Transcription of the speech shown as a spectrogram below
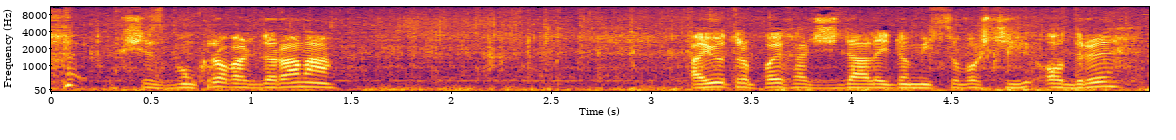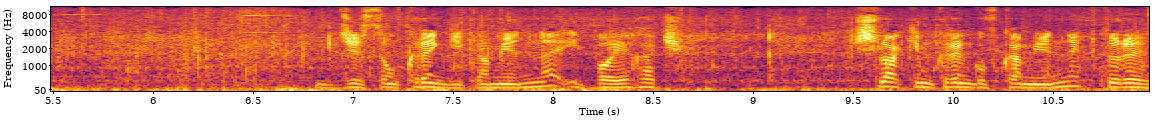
się zbunkrować do rana, a jutro pojechać dalej do miejscowości Odry, gdzie są kręgi kamienne i pojechać szlakiem kręgów kamiennych, który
